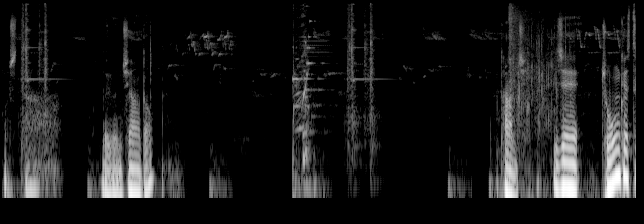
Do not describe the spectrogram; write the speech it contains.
봅시다. 내리면 쥐 하나 더. 다람쥐. 이제 좋은 퀘스트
